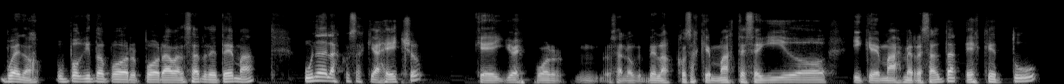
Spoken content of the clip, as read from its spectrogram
bueno, un poquito por, por avanzar de tema, una de las cosas que has hecho que yo es por, mm, o sea, de las cosas que más te he seguido y que más me resaltan, es que tú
